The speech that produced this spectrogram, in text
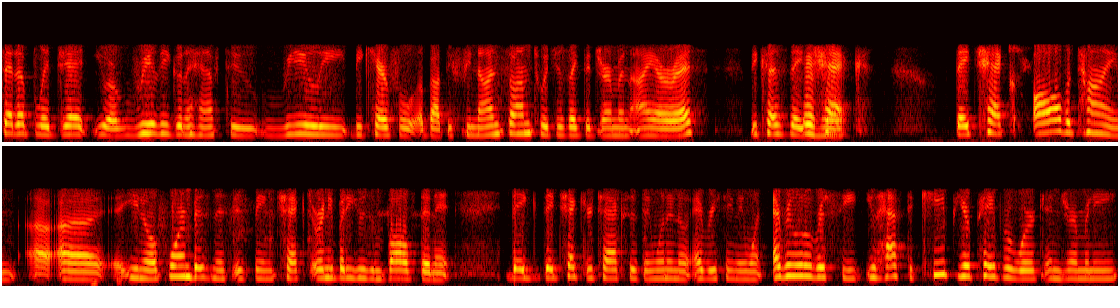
set up legit, you are really going to have to really be careful about the Finanzamt, which is like the German IRS, because they Mhm. check. They check all the time. Uh, uh, you know, a foreign business is being checked, or anybody who's involved in it. They they check your taxes. They want to know everything. They want every little receipt. You have to keep your paperwork in Germany,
